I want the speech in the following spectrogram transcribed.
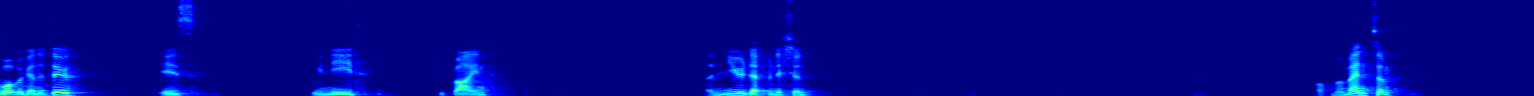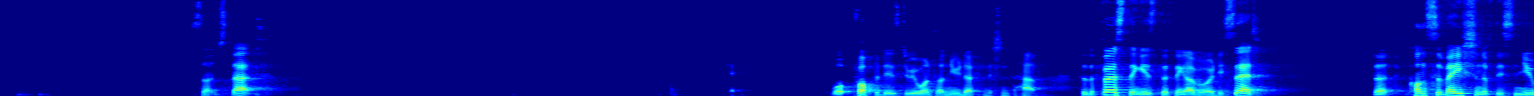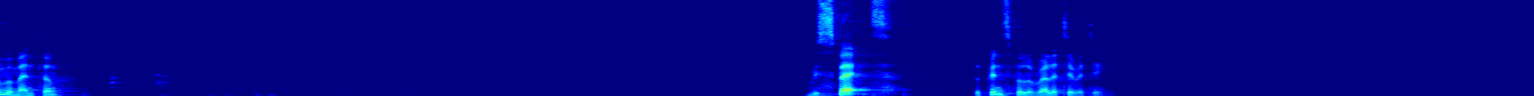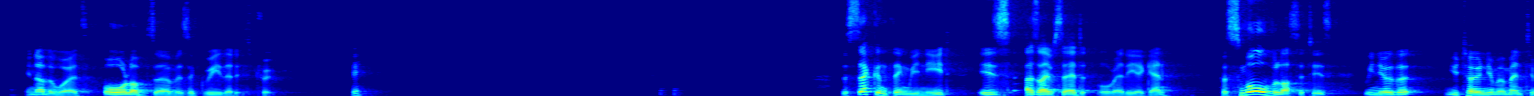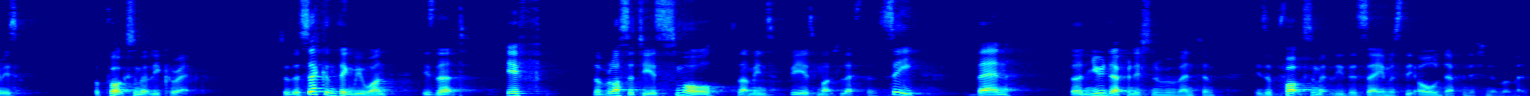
So what we're going to do is we need to find a new definition of momentum such that okay, what properties do we want our new definition to have? So the first thing is the thing I've already said, that conservation of this new momentum respects the principle of relativity. In other words, all observers agree that it's true. Okay? The second thing we need is, as I've said already again, for small velocities, we know that Newtonian momentum is approximately correct. So the second thing we want is that if the velocity is small, so that means v is much less than c, then the new definition of momentum is approximately the same as the old definition of momentum.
